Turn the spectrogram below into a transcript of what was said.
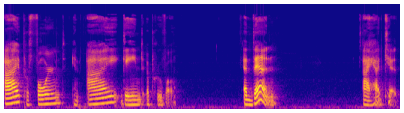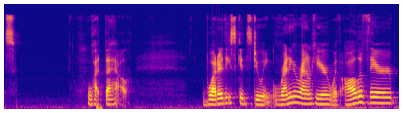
I performed and I gained approval. And then I had kids. What the hell? What are these kids doing? Running around here with all of their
